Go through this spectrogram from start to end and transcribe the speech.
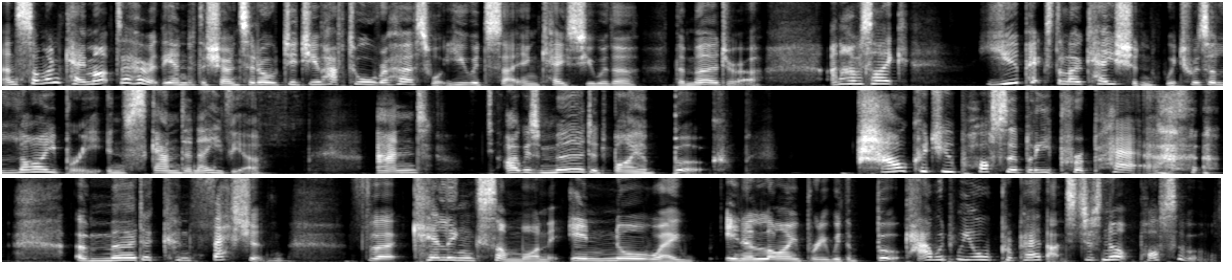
And someone came up to her at the end of the show and said, "Oh, did you have to all rehearse what you would say in case you were the the murderer?" And I was like, "You picked the location, which was a library in Scandinavia." And I was murdered by a book. How could you possibly prepare a murder confession for killing someone in Norway in a library with a book? How would we all prepare that? It's just not possible.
